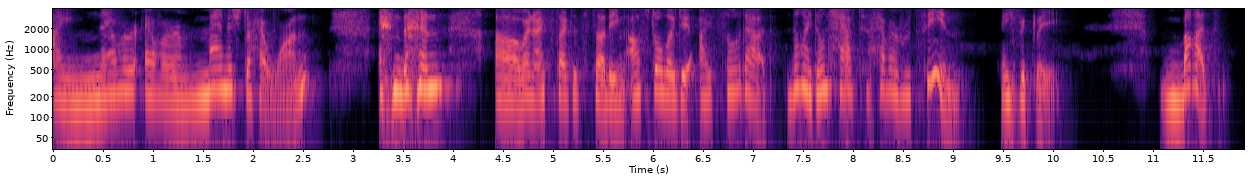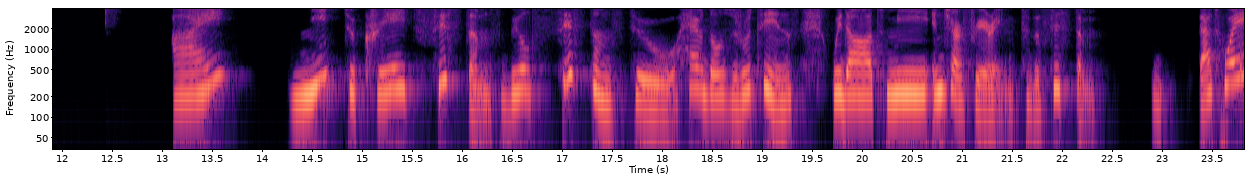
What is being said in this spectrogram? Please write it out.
I never ever managed to have one. And then uh, when I started studying astrology, I saw that no, I don't have to have a routine, basically. But I need to create systems, build systems to have those routines without me interfering to the system. That way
